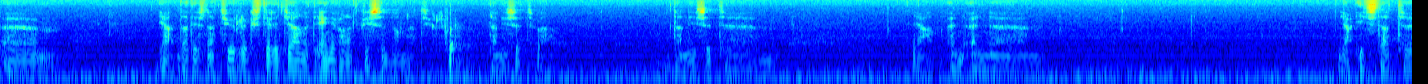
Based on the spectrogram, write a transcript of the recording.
Uh, ja, dat is natuurlijk stilletje aan het einde van het christendom natuurlijk. Dan is het wel. Dan is het ehm, ja, een, een ja, iets dat uh,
